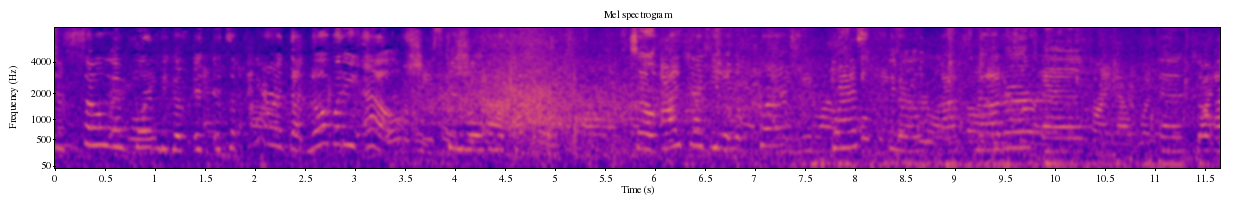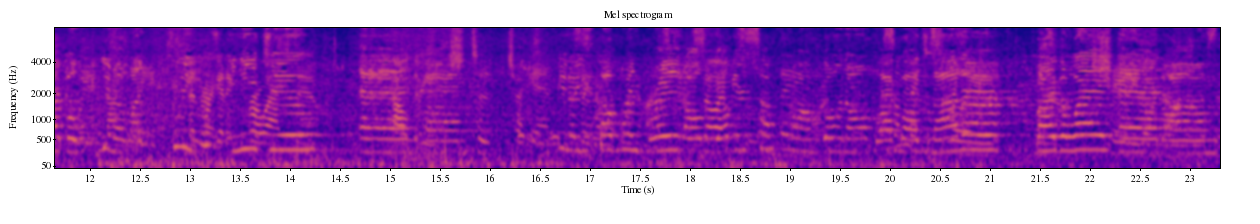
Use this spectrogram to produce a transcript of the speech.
just so important because it, it's apparent that nobody else can hold them accountable. So I think, you know, the press, press, you know, Black lives matter, and, and so I believe, you know, like, please, we need you. And, um, to check in. you know, you're covering great, all the other stuff something- um, going on, Black Lives Matter, by the way, and, going on in um,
